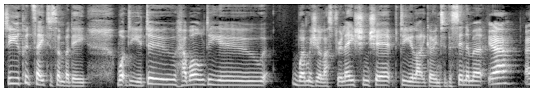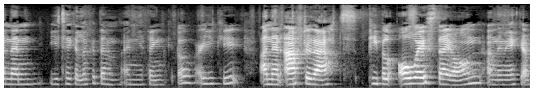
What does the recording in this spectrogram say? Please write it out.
So you could say to somebody, "What do you do? How old are you? When was your last relationship? Do you like going to the cinema?" Yeah, and then you take a look at them and you think, "Oh, are you cute?" And then after that, people always stay on and they make a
